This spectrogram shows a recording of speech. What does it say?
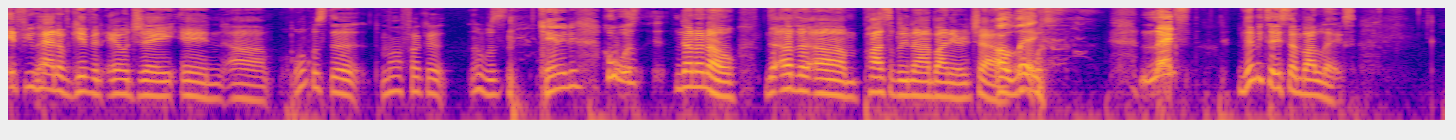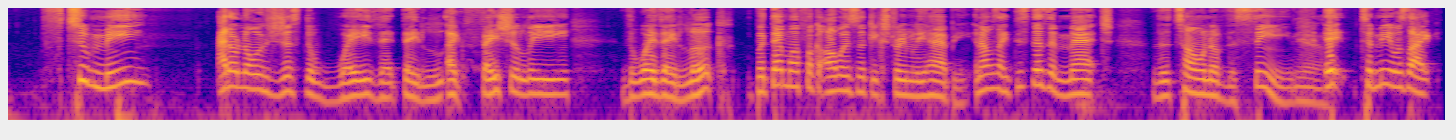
if you had of given LJ and um, what was the motherfucker who was Kennedy. who was no no no the other um possibly non-binary child. Oh, Lex. Lex. Let me tell you something about Lex. F- To me, I don't know if it's just the way that they like facially, the way they look, but that motherfucker always look extremely happy, and I was like, this doesn't match the tone of the scene. Yeah. It to me it was like,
